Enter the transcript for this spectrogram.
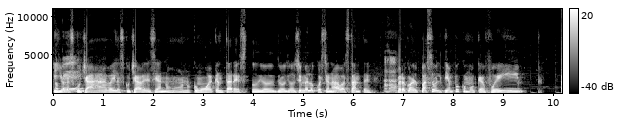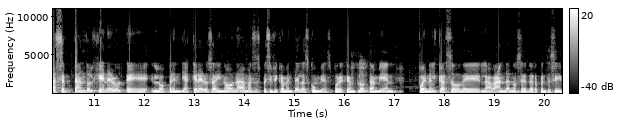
Y yo la escuchaba y la escuchaba y decía, no, no, ¿cómo voy a cantar esto? Yo, yo, sí me lo cuestionaba bastante. Pero con el paso del tiempo como que fui aceptando el género, eh, lo aprendí a querer, o sea, y no nada más específicamente de las cumbias. Por ejemplo, también fue en el caso de la banda, no sé, de repente sí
